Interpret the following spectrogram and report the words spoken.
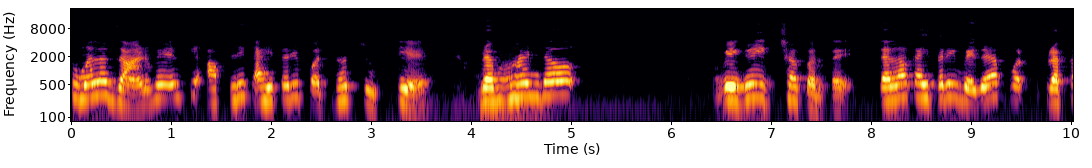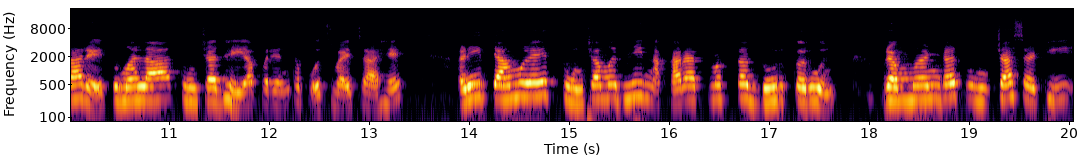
तुम्हाला जाणवेल की आपली काहीतरी पद्धत चुकतीये. ब्रह्मांड वेगळी इच्छा करतंय. त्याला काहीतरी वेगळ्या प्रकारे तुम्हाला तुमच्या ध्येयापर्यंत पोचवायचं आहे. आणि त्यामुळे तुमच्यामधली नकारात्मकता दूर करून ब्रह्मांड तुमच्यासाठी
